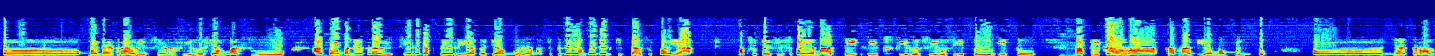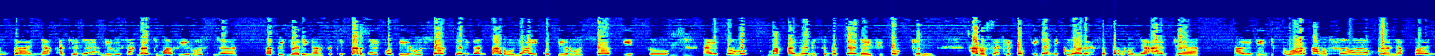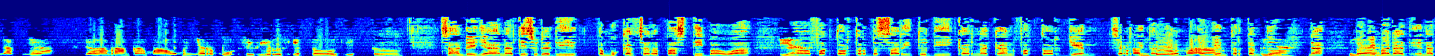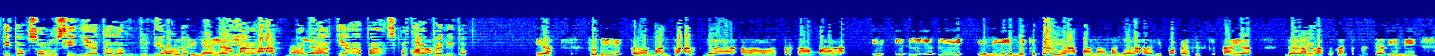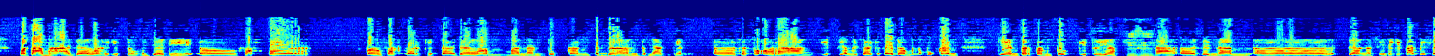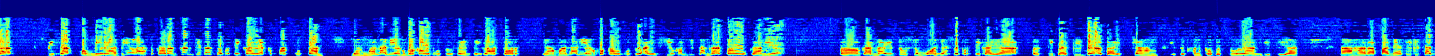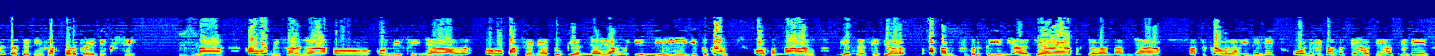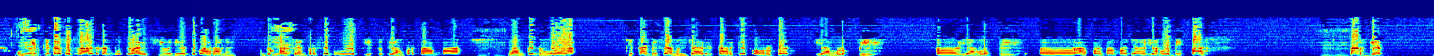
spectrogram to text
uh, menetralisir virus yang masuk atau hmm. menetralisir bakteri atau jamur yang masuk ke dalam badan kita supaya maksudnya sih supaya mati si virus-virus itu gitu. Hmm. Tapi kalau karena dia membentuk uh, nya terlalu banyak, akhirnya yang dirusak nggak cuma virusnya, tapi jaringan sekitarnya ikut dirusak, jaringan parunya ikut dirusak gitu. Mm-hmm. Nah itu makanya disebut badai sitokin. Harusnya sitokinnya dikeluarin seperlunya aja. Nah ini dikeluarkan sebanyak-banyaknya dalam rangka mau menyerbu si virus itu gitu. Hmm. Seandainya nanti sudah ditemukan secara pasti bahwa ya. uh, faktor terbesar itu dikarenakan faktor gen seperti tadi uh, gen tertentu. Ya. Nah, ya. bagaimana eh, nanti dok solusinya dalam dunia solusinya dok, ya, ya manfaatnya, manfaatnya ya. apa? Seperti uh, apa nih dok? Ya, jadi uh, manfaatnya uh, pertama ini ini ini ini kita ya apa namanya uh, hipotesis kita ya dalam yeah. melakukan penelitian ini. Pertama adalah itu menjadi uh, faktor uh, faktor kita dalam menentukan perjalanan penyakit uh, seseorang gitu ya. Misalnya kita sudah menemukan gen tertentu gitu ya. Mm-hmm. Nah uh, dengan uh, dengan sini kita bisa bisa memilah-milah. Sekarang kan kita seperti kayak ketakutan. Yang mana nih yang bakal butuh ventilator? Yang mana nih yang bakal butuh ICU kan kita nggak tahu kan? Yeah. Uh, karena itu semuanya seperti kayak uh, tiba-tiba by chance gitu kan kebetulan gitu ya. Nah harapannya sih kita bisa jadi faktor prediksi. Mm-hmm. Nah kalau misalnya uh, kondisinya uh, pasiennya itu gennya yang ini gitu kan, oh tenang, biasanya sih dia akan seperti ini aja perjalanannya. Tapi kalau yang ini nih, oh ini kita mesti hati-hati nih. Mungkin yeah. kita suatu saat akan butuh ICU nih untuk orang untuk yeah. pasien tersebut. Gitu itu yang pertama. Mm-hmm. Yang kedua, kita bisa mencari target obat yang lebih uh, yang lebih uh, apa namanya, yang lebih pas mm-hmm. target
